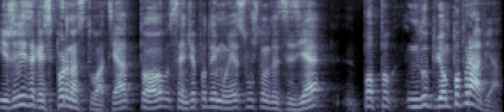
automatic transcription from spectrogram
jeżeli jest jakaś sporna sytuacja, to sędzia podejmuje słuszną decyzję po, po, lub ją poprawia.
